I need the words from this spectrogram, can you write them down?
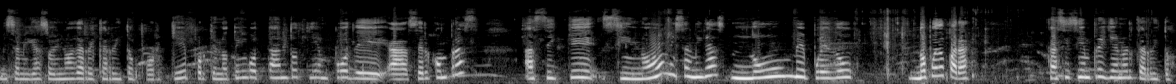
Mis amigas, hoy no agarré carrito. ¿Por qué? Porque no tengo tanto tiempo de hacer compras. Así que si no, mis amigas, no me puedo, no puedo parar. Casi siempre lleno el carrito.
